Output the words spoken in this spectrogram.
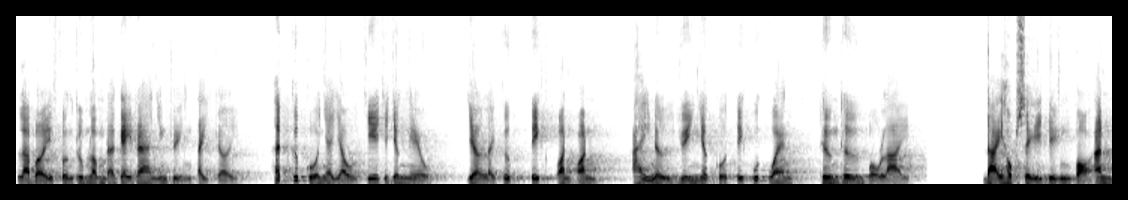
là bởi phượng Trung Long đã gây ra những chuyện tày trời, hết cướp của nhà giàu chia cho dân nghèo, giờ lại cướp Tiết Oanh Oanh, ái nữ duy nhất của Tiết Quốc Quang, thượng thư bộ lại. Đại học sĩ Điện Võ Anh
